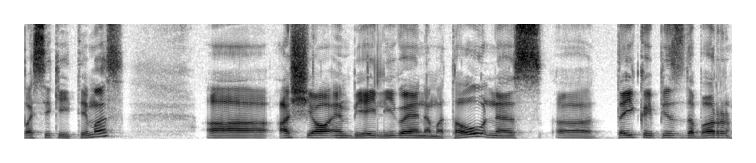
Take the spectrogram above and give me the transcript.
pasikeitimas. Aš jo NBA lygoje nematau, nes tai kaip jis dabar...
